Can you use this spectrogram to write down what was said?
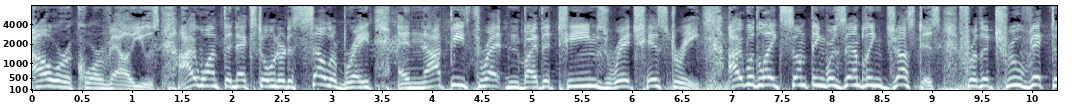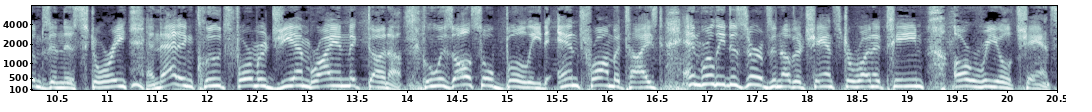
our core values. I want the next owner to celebrate and not be threatened by the team's rich history. I would like something resembling justice for the true victims in this story, and that includes former GM Ryan McDonough, who was also bullied and traumatized and really deserves another chance to run a team, a real chance.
